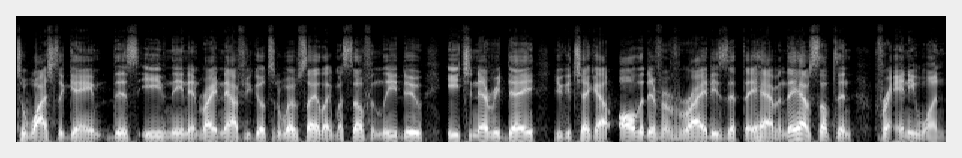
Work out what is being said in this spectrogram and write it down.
to watch the game this evening. And right now, if you go to the website, like myself and Lee do, each and every day, you can check out all the different varieties that they have. And they have something for anyone.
